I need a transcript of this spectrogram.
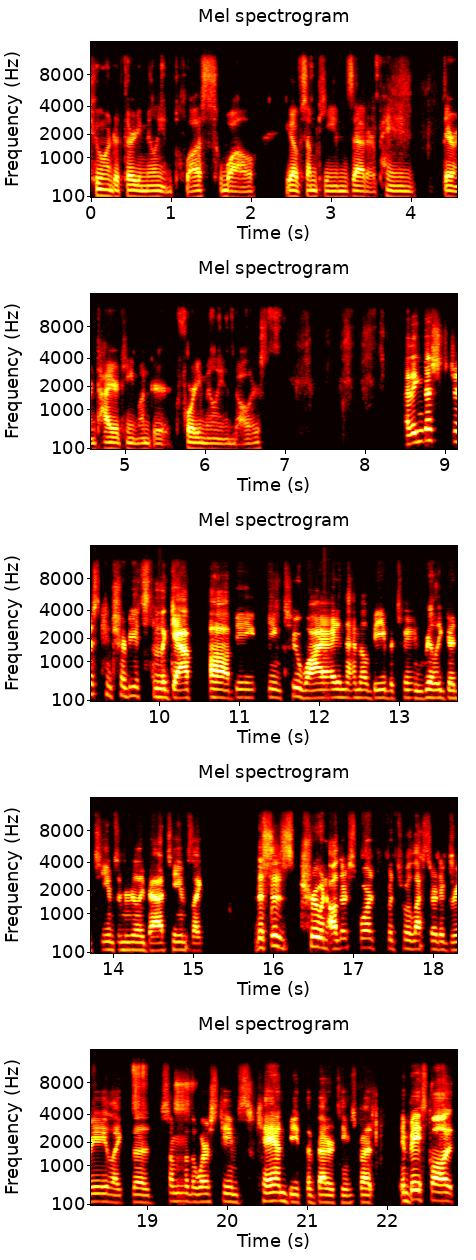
230 million plus, while you have some teams that are paying their entire team under 40 million dollars. I think this just contributes to the gap uh, being being too wide in the MLB between really good teams and really bad teams. Like this is true in other sports, but to a lesser degree. Like the some of the worst teams can beat the better teams, but in baseball, it,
